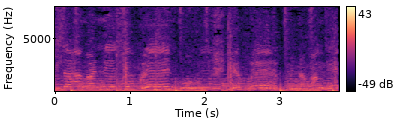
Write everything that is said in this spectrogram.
uhlanganisa ugrandwood ngerap mina ngangena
